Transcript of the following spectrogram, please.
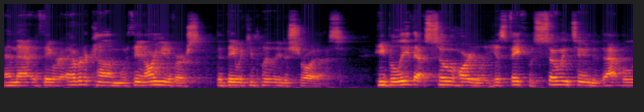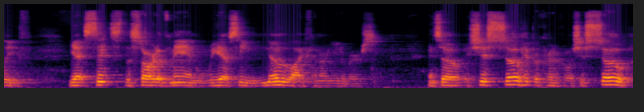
and that if they were ever to come within our universe, that they would completely destroy us. He believed that so heartily. His faith was so in tune to that belief. Yet, since the start of man, we have seen no life in our universe. And so it's just so hypocritical. It's just so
